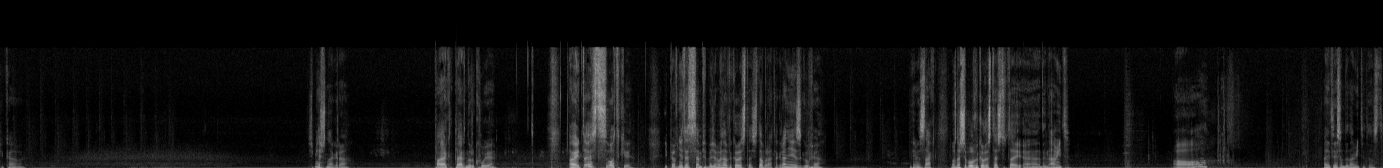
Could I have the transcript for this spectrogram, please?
Ciekawe. Śmieszna gra. Pa jak, pa jak nurkuje. Oj, to jest słodkie. I pewnie te sępy będzie można wykorzystać. Dobra, ta gra nie jest głupia. Nie wiem, zak... Można jeszcze było wykorzystać tutaj e, dynamit. O. A nie, to nie są dynamity, to jest...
